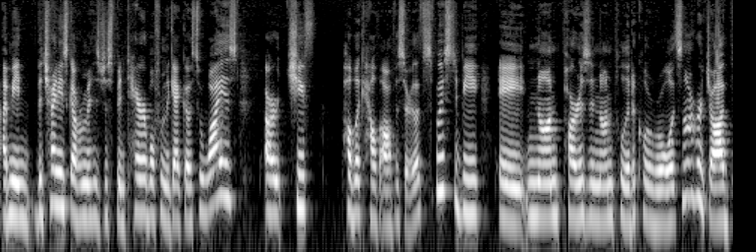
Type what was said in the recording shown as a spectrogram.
I mean, the Chinese government has just been terrible from the get-go. So why is our chief public health officer. That's supposed to be a nonpartisan, non-political role. It's not her job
